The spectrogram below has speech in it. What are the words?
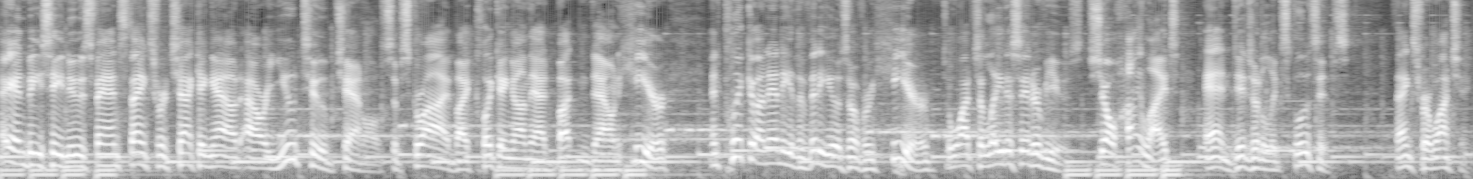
Hey, NBC News fans, thanks for checking out our YouTube channel. Subscribe by clicking on that button down here and click on any of the videos over here to watch the latest interviews, show highlights, and digital exclusives. Thanks for watching.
